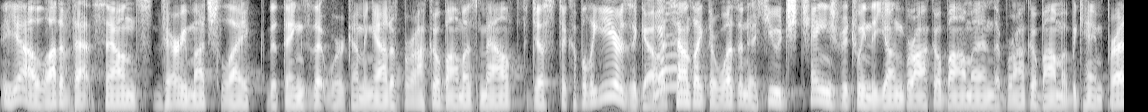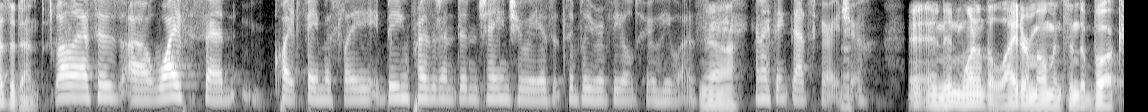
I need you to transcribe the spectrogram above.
Yeah, a lot of that sounds very much like the things that were coming out of Barack Obama's mouth just a couple of years ago. Yeah. It sounds like there wasn't a huge change between the young Barack Obama and the Barack Obama became president. Well, as his uh, wife said quite famously, being president didn't change who he is, it simply revealed who he was. Yeah. And I think that's very true. And in one of the lighter moments in the book,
